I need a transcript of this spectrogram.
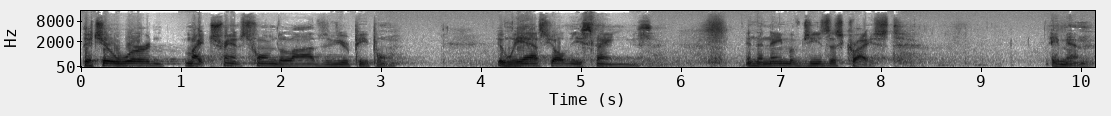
that your word might transform the lives of your people. And we ask all these things in the name of Jesus Christ. Amen.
